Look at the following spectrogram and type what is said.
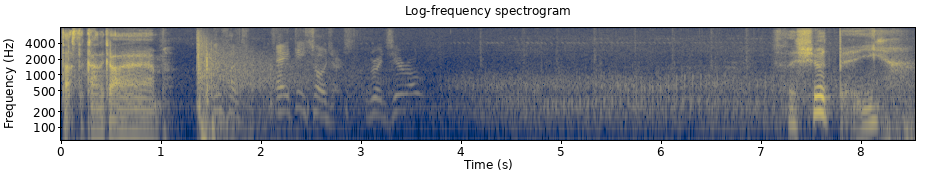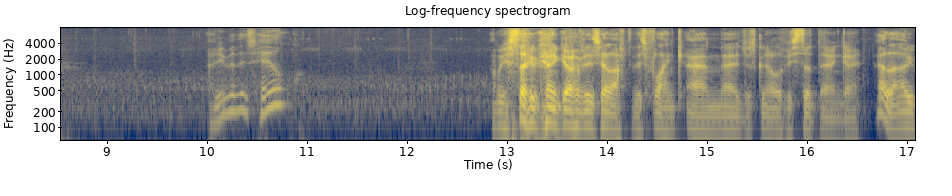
That's the kind of guy I am. Infantry, 80 soldiers. Grid zero. So there should be over this hill. I'm so we're going to go over this hill after this flank, and they're just going to all be stood there and go, "Hello,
